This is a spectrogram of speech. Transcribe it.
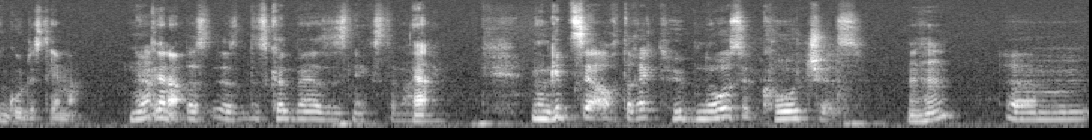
Ein gutes Thema. Ja, genau. Das, das, das könnte man ja das nächste Mal ja. nehmen. Nun gibt es ja auch direkt Hypnose-Coaches. Mhm. Ähm,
